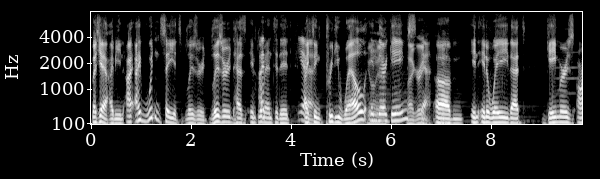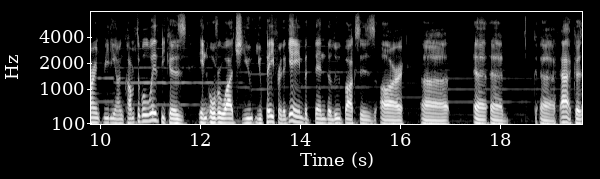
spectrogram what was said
but yeah, I mean, I, I wouldn't say it's Blizzard. Blizzard has implemented it, I think, pretty well Oh, in yeah. their games I agree. Yeah. um, in in a way that gamers aren't really uncomfortable with because in Overwatch you you pay for the game, but then the loot boxes are uh, uh, uh, uh, ah, co-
